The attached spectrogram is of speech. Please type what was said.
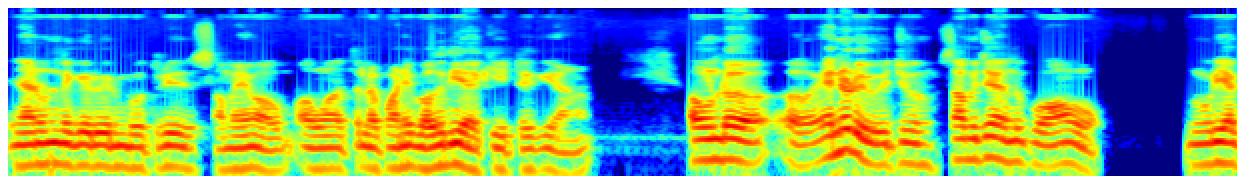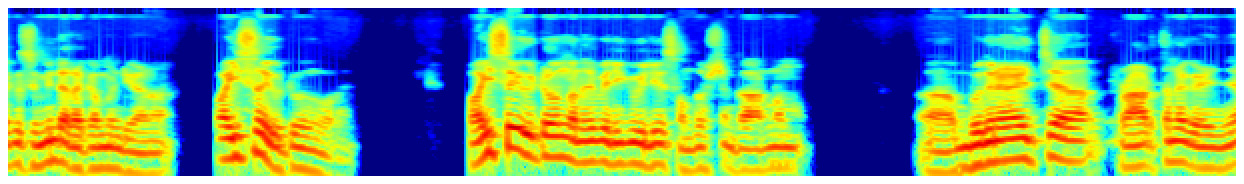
ഞാനിവിടെ നിന്ന് കയറി വരുമ്പോൾ ഒത്തിരി സമയമാവും. അത് മാത്രമല്ല പണി പകുതിയാക്കിയിട്ടൊക്കെയാണ്. അതുകൊണ്ട് എന്നോട് ചോദിച്ചു സബിച്ച ഒന്ന് പോകാമോ? നൂറിയാക്ക് സിമെന്റ് ഇറക്കാൻ വേണ്ടിയാണ് പൈസ കിട്ടുമെന്ന് പറഞ്ഞു. പൈസ കിട്ടുമെന്ന് പറഞ്ഞപ്പോൾ എനിക്ക് വലിയ സന്തോഷം. കാരണം ബുധനാഴ്ച പ്രാർത്ഥന കഴിഞ്ഞ്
